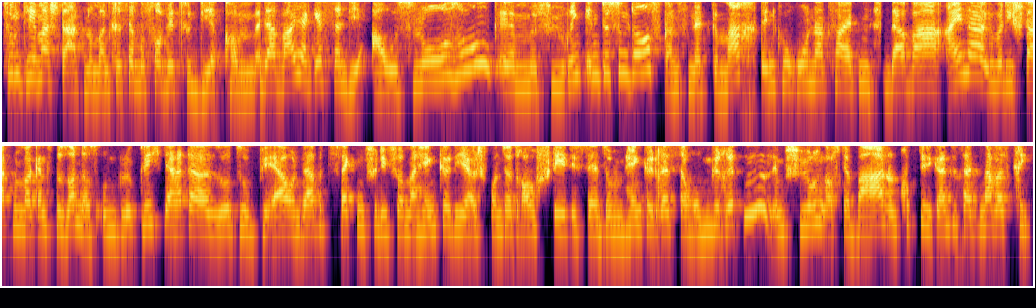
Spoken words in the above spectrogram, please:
Zum Thema Startnummern, Christian, bevor wir zu dir kommen. Da war ja gestern die Auslosung im Führing in Düsseldorf, ganz nett gemacht in Corona-Zeiten. Da war einer über die Startnummer ganz besonders unglücklich. Der hat da so zu PR- und Werbezwecken für die Firma Henkel, die ja als Sponsor draufsteht, ist der in so einem Henkeldress da rumgeritten, im Führung auf der Bahn und guckte die ganze Zeit, na, was krieg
